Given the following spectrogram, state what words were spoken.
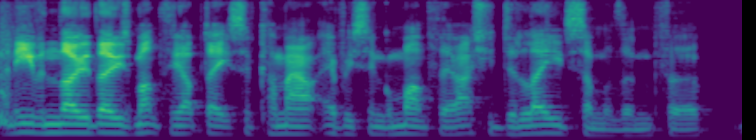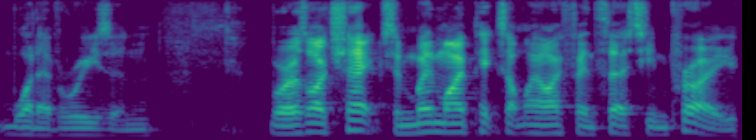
And even though those monthly updates have come out every single month, they've actually delayed some of them for whatever reason. Whereas I checked, and when I picked up my iPhone 13 Pro,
